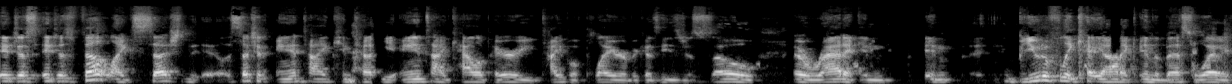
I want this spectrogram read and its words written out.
it just it just felt like such such an anti Kentucky, anti Calipari type of player because he's just so erratic and and beautifully chaotic in the best way.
